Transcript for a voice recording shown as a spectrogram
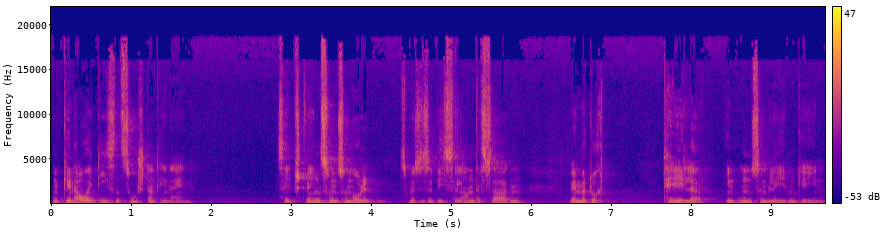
Und genau in diesen Zustand hinein, selbst wenn es uns einmal, jetzt muss ich es ein bisschen anders sagen, wenn wir durch Täler in unserem Leben gehen,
